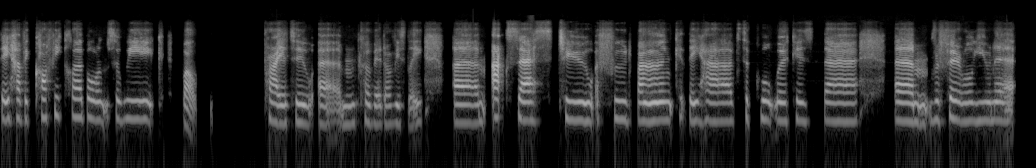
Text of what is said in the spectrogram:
They have a coffee club once a week. Well, prior to um, COVID, obviously. Um, access to a food bank. They have support workers there. Um, referral unit,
